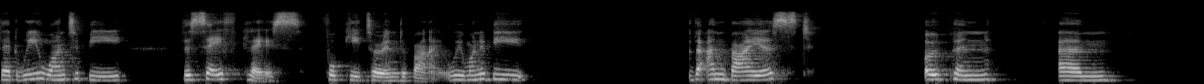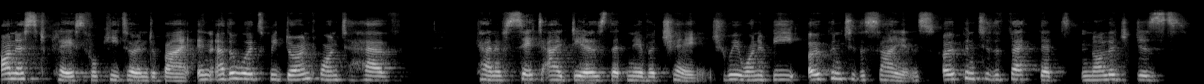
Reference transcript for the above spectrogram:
that we want to be the safe place for keto in Dubai. We want to be the unbiased, open, um, honest place for keto in Dubai. In other words, we don't want to have kind of set ideas that never change. We want to be open to the science, open to the fact that knowledge is,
